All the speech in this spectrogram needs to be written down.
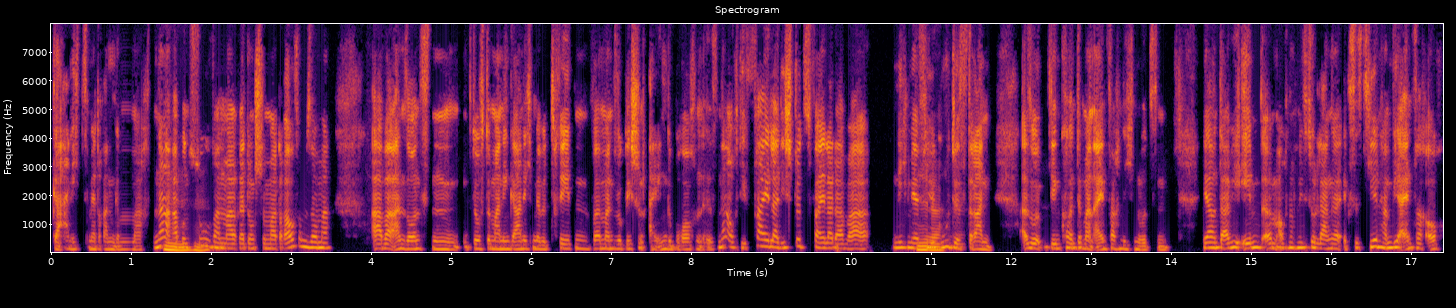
gar nichts mehr dran gemacht. Ne? Mhm. Ab und zu mhm. waren mal Rettungsschwimmer drauf im Sommer, aber ansonsten durfte man ihn gar nicht mehr betreten, weil man wirklich schon eingebrochen ist. Ne? Auch die Pfeiler, die Stützpfeiler, da war nicht mehr viel ja. Gutes dran. Also den konnte man einfach nicht nutzen. Ja, und da wir eben ähm, auch noch nicht so lange existieren, haben wir einfach auch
